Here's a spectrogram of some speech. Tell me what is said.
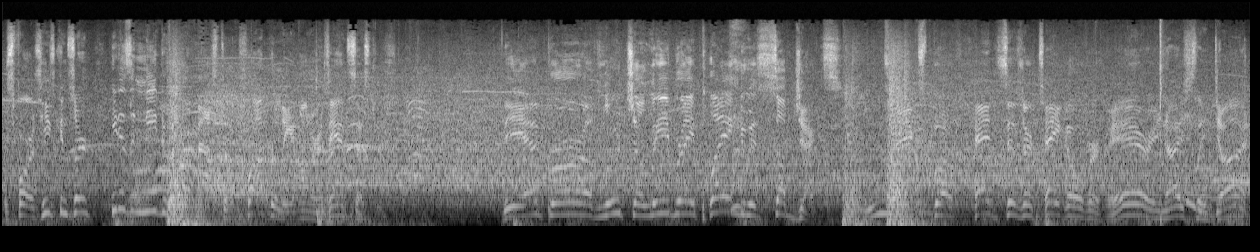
As far as he's concerned, he doesn't need to wear a mask to properly honor his ancestors. The Emperor of Lucha Libre playing to his subjects. Textbook head scissor takeover. Very nicely done.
